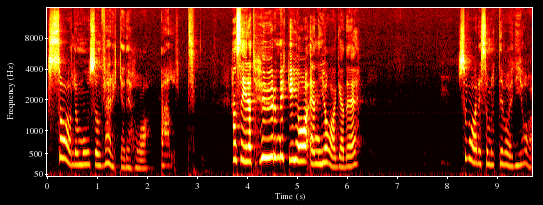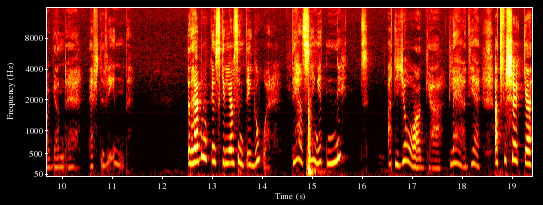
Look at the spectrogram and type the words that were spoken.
Salomo som verkade ha allt. Han säger att hur mycket jag än jagade så var det som att det var ett jagande efter vind. Den här boken skrevs inte igår. Det är alltså inget nytt att jaga glädje, att försöka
